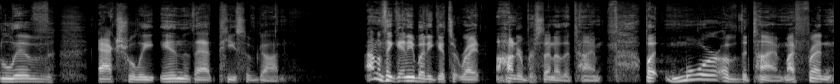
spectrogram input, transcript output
live actually in that peace of God. I don't think anybody gets it right 100% of the time, but more of the time. My friend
